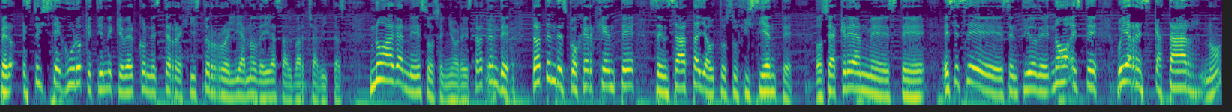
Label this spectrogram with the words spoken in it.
pero estoy seguro que tiene que ver con este registro roeliano de ir a salvar chavitas. No hagan eso, señores. Traten de, traten de escoger gente sensata y autosuficiente. O sea, créanme, este, es ese sentido de, no, este, voy a rescatar, ¿no?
